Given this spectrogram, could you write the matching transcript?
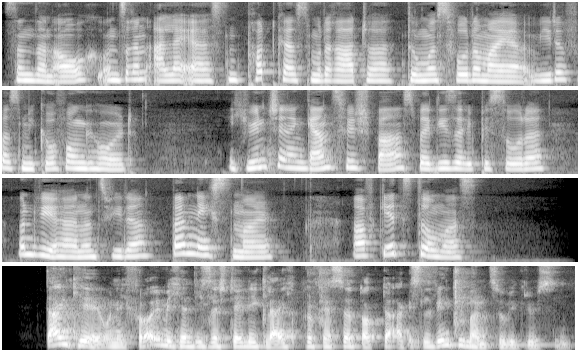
sondern auch unseren allerersten Podcast-Moderator Thomas Vodermeier wieder vors Mikrofon geholt. Ich wünsche Ihnen ganz viel Spaß bei dieser Episode und wir hören uns wieder beim nächsten Mal. Auf geht's, Thomas! Danke und ich freue mich an dieser Stelle gleich Professor Dr. Axel Winkelmann zu begrüßen.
